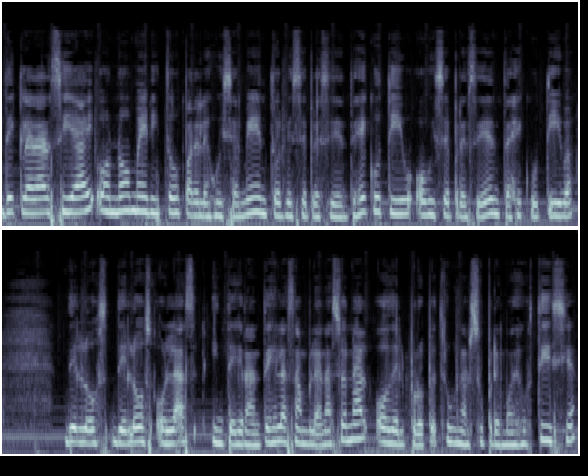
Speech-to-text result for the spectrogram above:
declarar si hay o no mérito para el enjuiciamiento del vicepresidente ejecutivo o vicepresidenta ejecutiva de los, de los o las integrantes de la Asamblea Nacional o del propio Tribunal Supremo de Justicia,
